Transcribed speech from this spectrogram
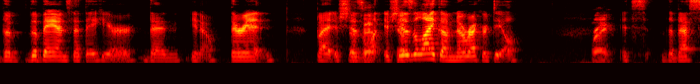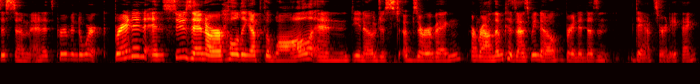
the the bands that they hear, then you know they're in. But if she That's doesn't li- if she Yep. doesn't like them, no record deal. Right. It's the best system and it's proven to work. Brandon and Susan are holding up the wall and, you know, just observing around them because, as we know, Brandon doesn't dance or anything.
